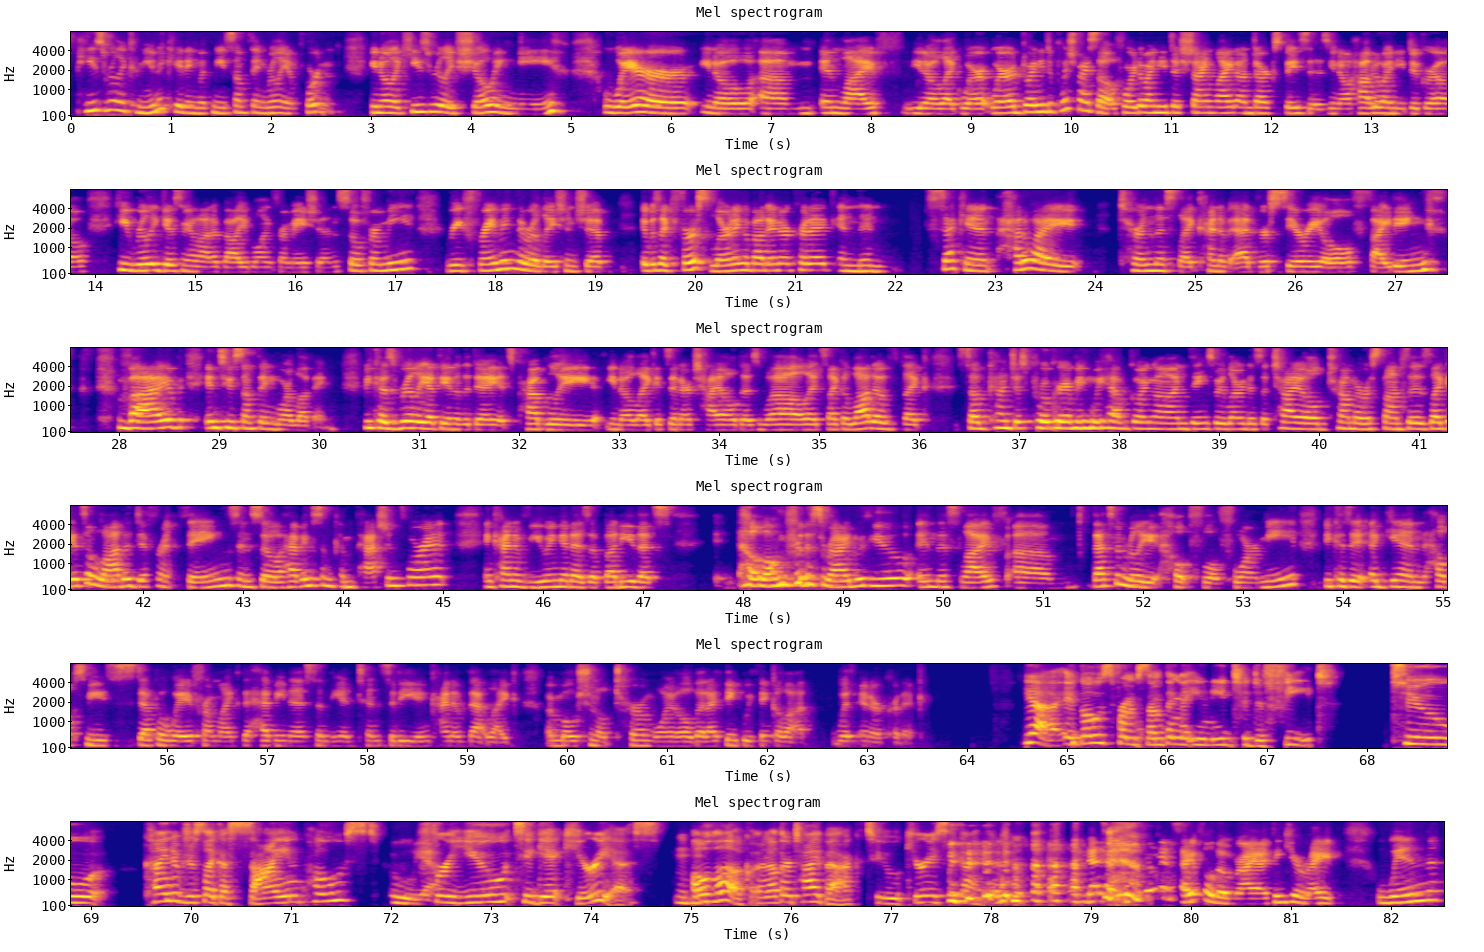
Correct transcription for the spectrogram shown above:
he's really communicating with me something really important. You know like he's really showing me where you know um, in life you know like where where do i need to push myself? Where do i need to shine light on dark spaces? You know how do i need to grow? He really gives me a lot of valuable information. So for me reframing the relationship it was like first learning about inner critic and then second how do i turn this like kind of adversarial fighting vibe into something more loving. Because really at the end of the day it's probably you know like it's inner child as well. It's like a lot of like subconscious programming we have going on things we learned as a child trauma responses. Like it's a lot of different things. And so having some compassion for it and kind of viewing it as a buddy that's along for this ride with you in this life um, that's been really helpful for me because it again helps me step away from like the heaviness and the intensity and kind of that like emotional turmoil that i think we think a lot with inner critic yeah it goes from something that you need to defeat to kind of just like a signpost Ooh, yeah. for you to get curious Mm-hmm. Oh, look, another tie back to Curiously Guided. That's really insightful, though, Mariah. I think you're right. When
